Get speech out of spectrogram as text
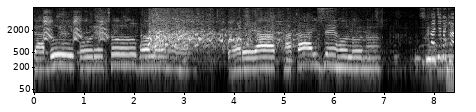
জাদু করেছ বলো না। ঘরে আর থাকাই যে হলো না। নাচে দেখা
